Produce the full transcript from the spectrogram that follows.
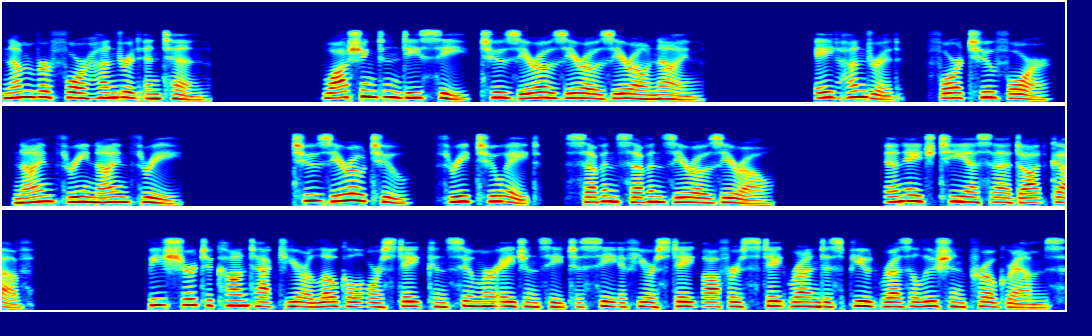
Number 410 Washington, D.C. 20009 800 424 9393 202 328 7700 NHTSA.gov Be sure to contact your local or state consumer agency to see if your state offers state-run dispute resolution programs.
